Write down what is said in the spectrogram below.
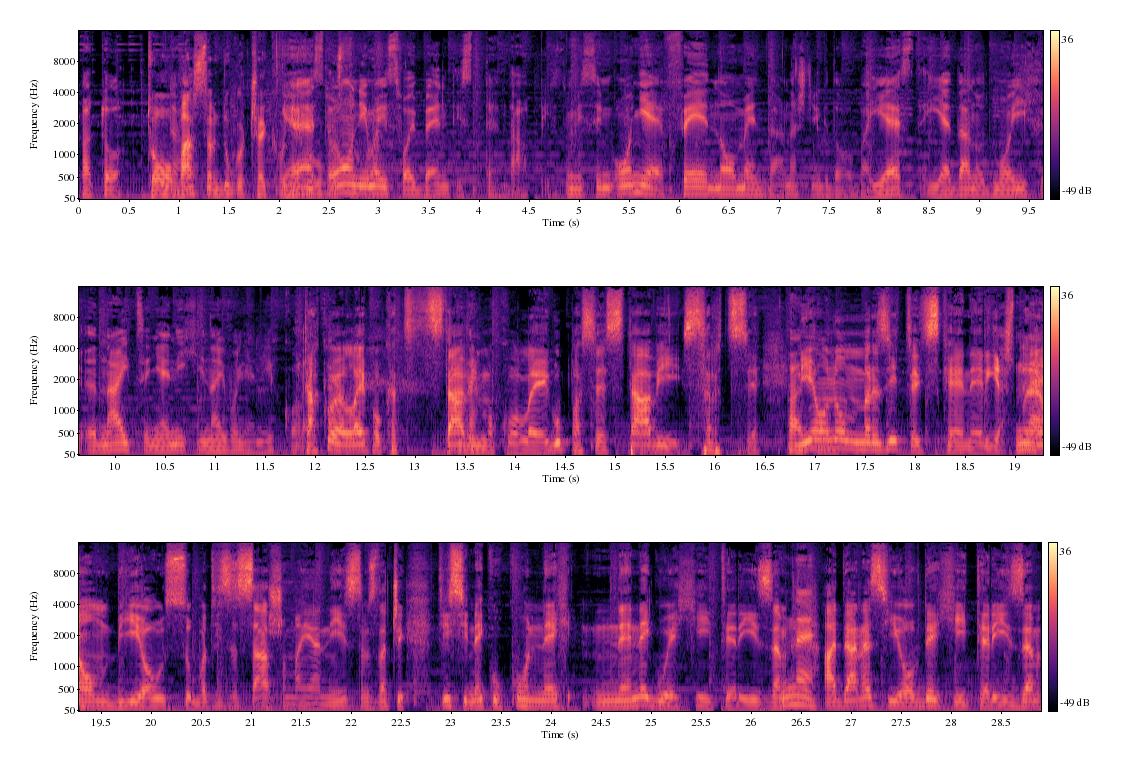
Pa to. To, Da. baš sam dugo čekao njegovo Jeste, on ima i svoj bend i stand-up. Mislim, on je fenomen današnjeg doba. Jeste, jedan od mojih najcenjenijih i najvoljenijih kolega. Tako je lepo kad stavimo kolegu pa se stavi srce. Pa Nije to. ono mrziteljska energija što Ne. je on bio u suboti sa Sašom, a ja nisam. Znači ti si neku ko ne, ne neguje hejterizam, Ne. a danas i ovde je hejterizam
